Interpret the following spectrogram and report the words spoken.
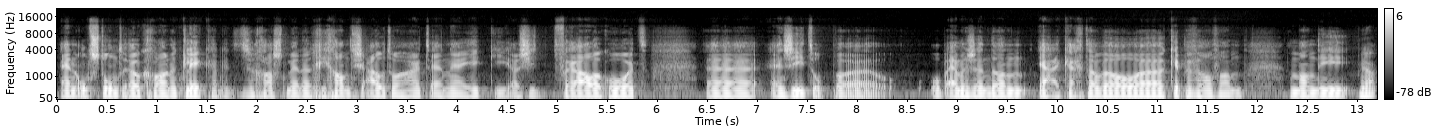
En ontstond er ook gewoon een klik. Dit is een gast met een gigantisch autohart. En als je het verhaal ook hoort en ziet op, op Amazon, dan ja, ik krijg daar wel eh, kippenvel van. Een man die Ja.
